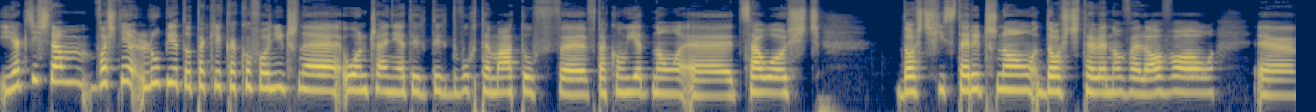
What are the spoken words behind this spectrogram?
I jak gdzieś tam właśnie lubię to takie kakofoniczne łączenie tych, tych dwóch tematów w, w taką jedną e, całość, dość histeryczną, dość telenowelową, e,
